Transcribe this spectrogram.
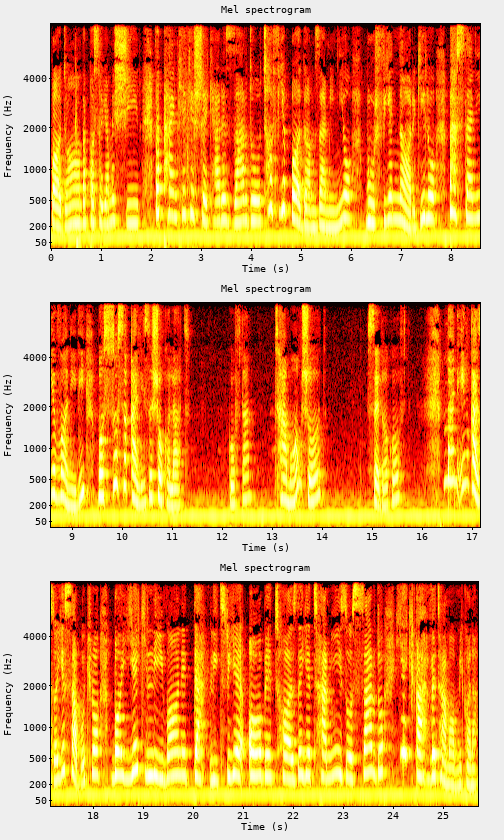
بادام و پاسایام شیر و پنکیک شکر زرد و تافی بادام زمینی و بورفی نارگیل و بستنی وانیلی با سس قلیز شکلات. گفتم تمام شد؟ صدا گفت من این غذای سبک را با یک لیوان ده لیتری آب تازه تمیز و سرد و یک قهوه تمام می کنم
